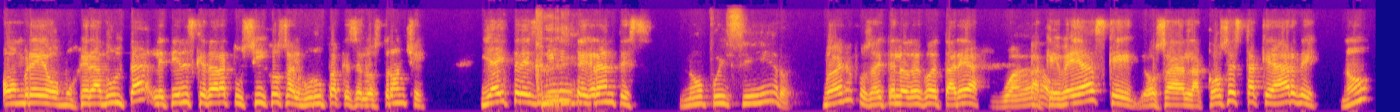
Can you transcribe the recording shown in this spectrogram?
hombre o mujer adulta, le tienes que dar a tus hijos al grupo a que se los tronche. Y hay tres mil integrantes. No puede ser. Bueno, pues ahí te lo dejo de tarea, Wow. para que veas que, o sea, la cosa está que arde, ¿no?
